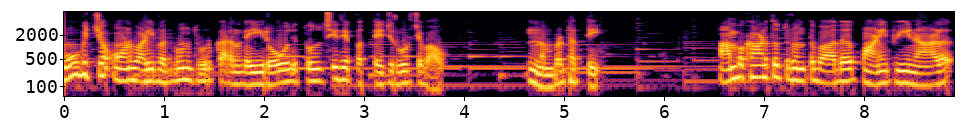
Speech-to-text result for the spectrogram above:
ਮੂੰਹ ਵਿੱਚੋਂ ਆਉਣ ਵਾਲੀ ਬਦਬੂ ਨੂੰ ਦੂਰ ਕਰਨ ਲਈ ਰੋਜ਼ ਤੁਲਸੀ ਦੇ ਪੱਤੇ ਜ਼ਰੂਰ ਚਬਾਓ। ਨੰਬਰ 38 ਅੰਬ ਖਾਣ ਤੋਂ ਤੁਰੰਤ ਬਾਅਦ ਪਾਣੀ ਪੀਣ ਨਾਲ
